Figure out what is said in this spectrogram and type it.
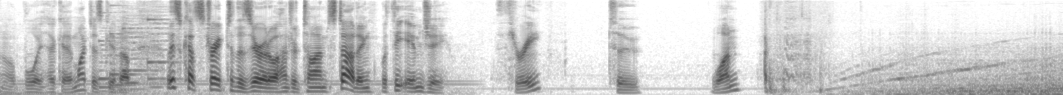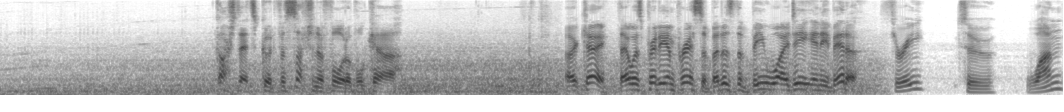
Oh boy, okay, I might just give up. Let's cut straight to the 0 to 100 time, starting with the MG. Three, two, one. Gosh, that's good for such an affordable car. Okay, that was pretty impressive, but is the BYD any better? Three, two, one.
